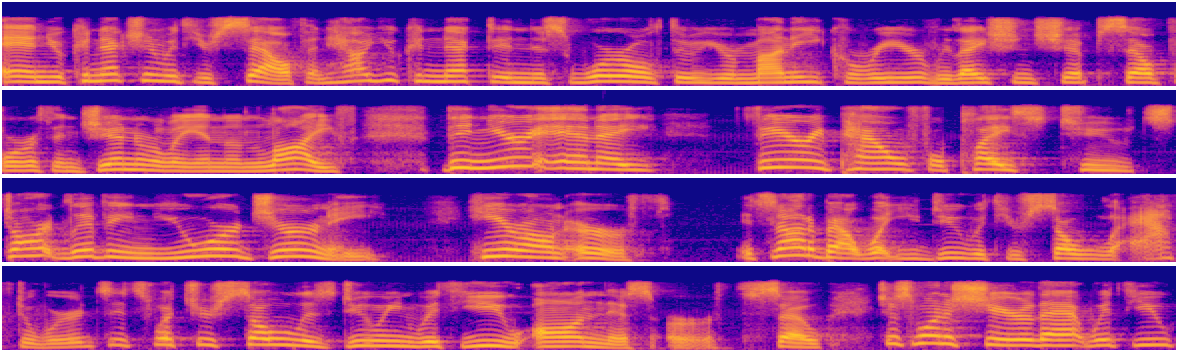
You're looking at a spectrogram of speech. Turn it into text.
and your connection with yourself and how you connect in this world through your money, career, relationships, self worth, and generally in life, then you're in a very powerful place to start living your journey here on earth. It's not about what you do with your soul afterwards. It's what your soul is doing with you on this earth. So, just want to share that with you.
